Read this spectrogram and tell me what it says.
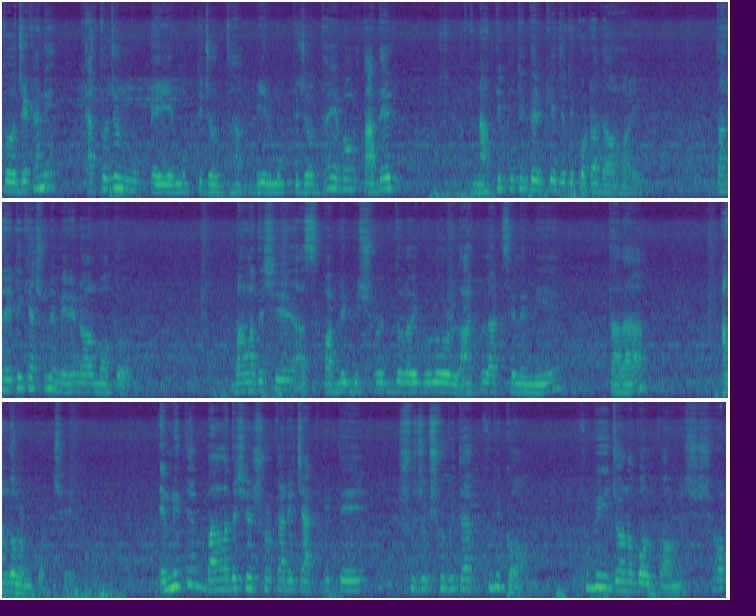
তো যেখানে এতজন এই মুক্তিযোদ্ধা, বীর মুক্তিযোদ্ধা এবং তাদের নাতিপুতিদেরকে যদি কোটা দেওয়া হয়, তাহলে এটা কি আসলে মেনে নেওয়ার মতো? বাংলাদেশে আজ পাবলিক বিশ্ববিদ্যালয়গুলোর লাখ লাখ ছেলে মেয়ে তারা আন্দোলন করছে। এমনিতে বাংলাদেশের সরকারি চাকরিতে সুযোগ সুবিধা খুবই কম, খুবই জনবল কম। সব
